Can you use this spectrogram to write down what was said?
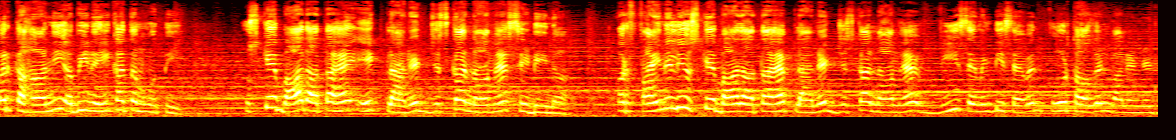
पर कहानी अभी नहीं ख़त्म होती। उसके बाद आता है एक प्लैनेट जिसका नाम है सिडीना और फाइनली उसके बाद आता है प्लैनेट जिसका नाम है V seventy seven four thousand one hundred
